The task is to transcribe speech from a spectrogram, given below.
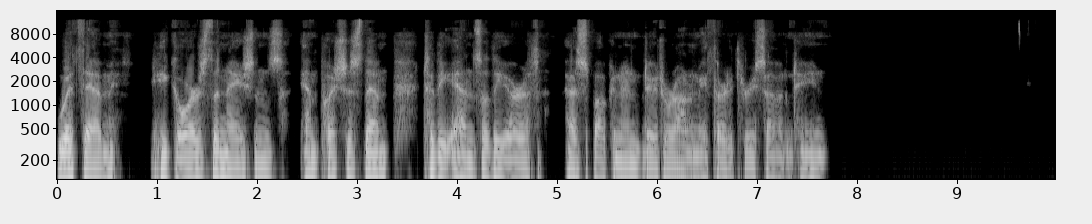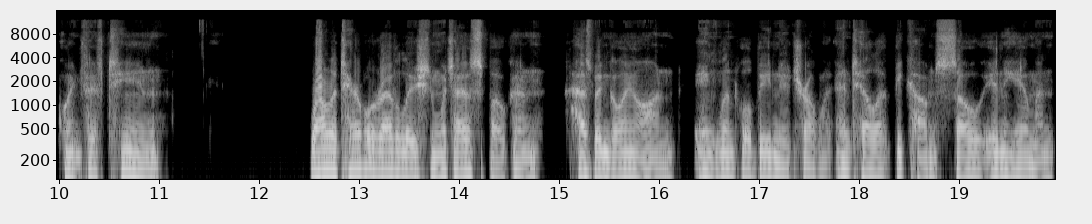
With them, he gores the nations and pushes them to the ends of the earth, as spoken in Deuteronomy 33 17. Point 15. While the terrible revolution which I have spoken has been going on, England will be neutral until it becomes so inhuman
